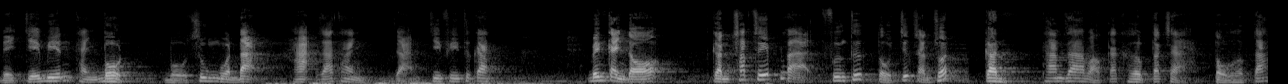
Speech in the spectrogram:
để chế biến thành bột, bổ sung nguồn đạm, hạ giá thành, giảm chi phí thức ăn. Bên cạnh đó, cần sắp xếp lại phương thức tổ chức sản xuất, cần tham gia vào các hợp tác xã, tổ hợp tác,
